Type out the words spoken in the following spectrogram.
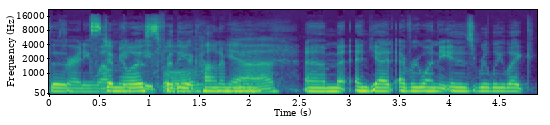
the Mm-hmm. For stimulus for the economy. Yeah. Um, and yet everyone is really like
